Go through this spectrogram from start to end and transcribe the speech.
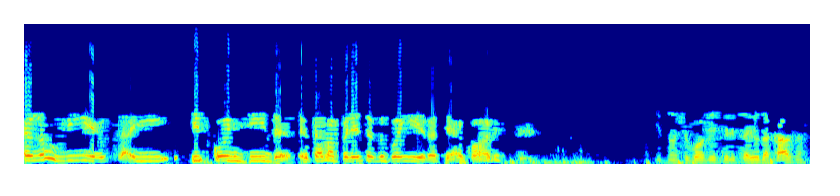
Eu não vi, eu saí escondida. Eu tava presa no banheiro até agora. E não chegou a ver se ele saiu da casa?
